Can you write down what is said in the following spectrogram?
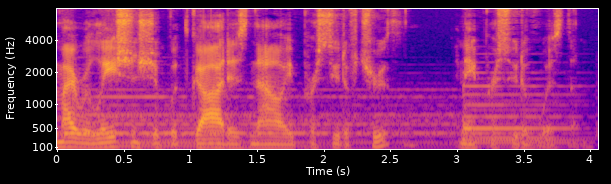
my relationship with God is now a pursuit of truth and a pursuit of wisdom.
